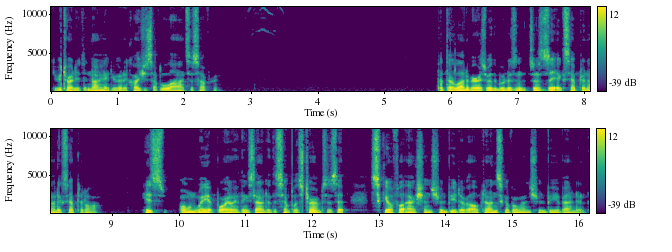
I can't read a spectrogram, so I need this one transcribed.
If you try to deny it, you're going to cause yourself lots of suffering. But there are a lot of areas where the Buddha doesn't, doesn't say accept or not accept at all. His own way of boiling things down to the simplest terms is that skillful actions should be developed, unskillful ones should be abandoned.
